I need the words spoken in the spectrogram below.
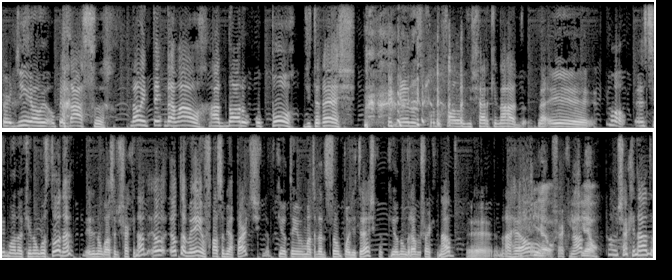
Perdi o, o pedaço. Não entenda mal, adoro o pô de trash. Menos quando falam de Sharknado. Né? E Bom, esse mano aqui não gostou, né? Ele não gosta de Sharknado. Eu, eu também eu faço a minha parte, né? Porque eu tenho uma tradição podcast, que eu não gravo Sharknado. É, na real, Fiel. Sharknado. Fiel. O Sharknado,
